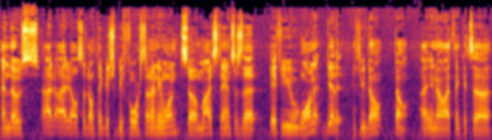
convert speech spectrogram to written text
and those, I, I, also don't think it should be forced on anyone. So my stance is that if you want it, get it. If you don't, don't. I, you know, I think it's a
